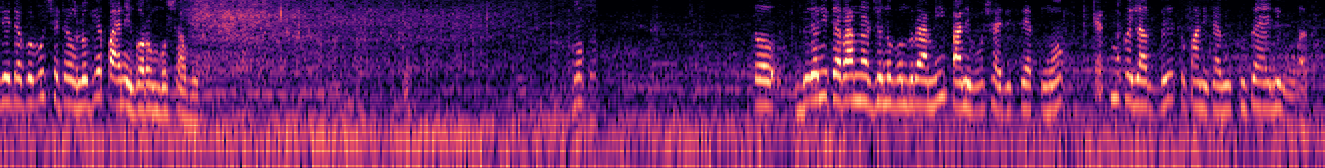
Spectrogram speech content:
যেটা করব সেটা হলো গিয়ে পানি গরম বসাবো। তো বিরিয়ানিটা রান্নার জন্য বন্ধুরা আমি পানি বসাই দিছি এক মুখ। এক মুখই লাগবে, তো পানিটা আমি ফুটাই নিব। আগে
